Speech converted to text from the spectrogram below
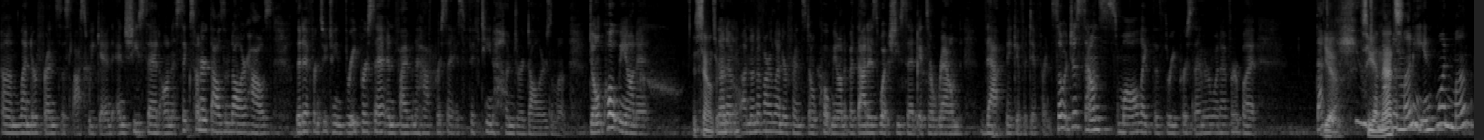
um, lender friends this last weekend, and she said on a six hundred thousand dollar house, the difference between three percent and five and a half percent is fifteen hundred dollars a month. Don't quote me on it. It sounds right. None of uh, none of our lender friends don't quote me on it, but that is what she said. It's around that big of a difference. So it just sounds small, like the three percent or whatever, but that's Yeah. a huge See, and amount that's- of money in one month.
